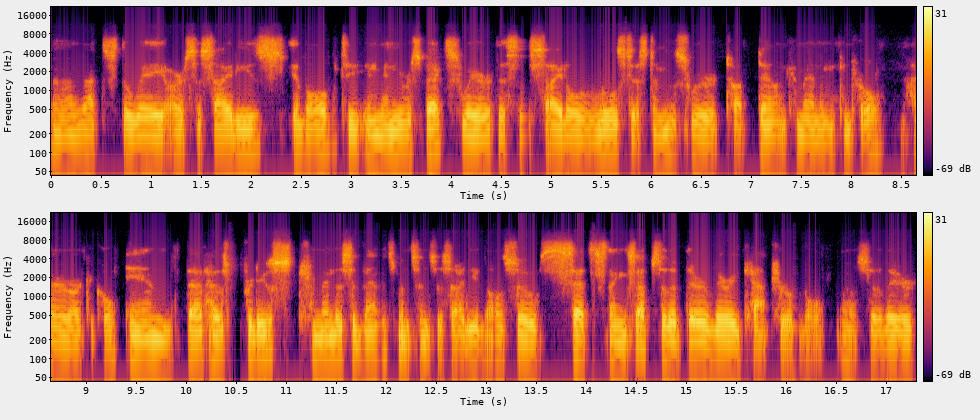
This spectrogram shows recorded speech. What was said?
uh, that's the way our societies evolved in many respects, where the societal rule systems were top down command and control, hierarchical. And that has produced tremendous advancements in society. It also sets things up so that they're very capturable. Uh, so they're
